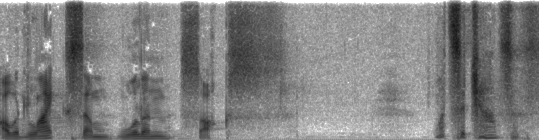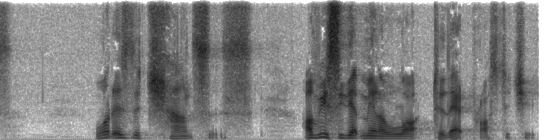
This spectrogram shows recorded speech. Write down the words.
I would like some woolen socks. What's the chances? What is the chances? Obviously, that meant a lot to that prostitute.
